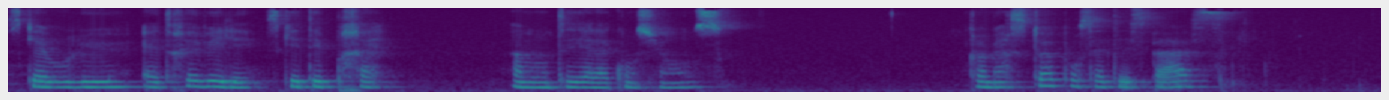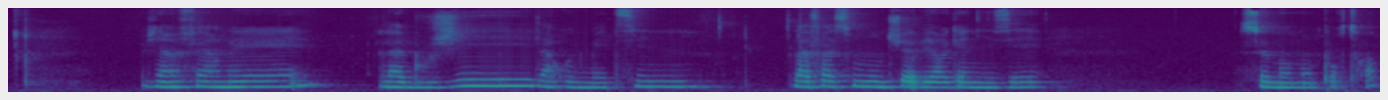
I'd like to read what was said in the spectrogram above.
ce qui a voulu être révélé, ce qui était prêt à monter à la conscience. Remercie-toi pour cet espace. Viens fermer la bougie, la roue de médecine, la façon dont tu avais organisé ce moment pour toi.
